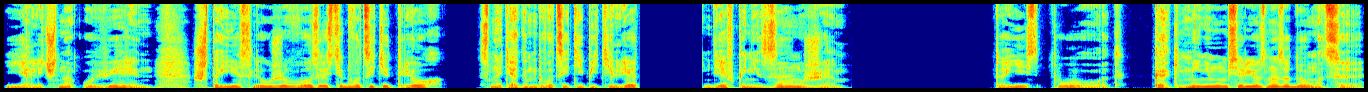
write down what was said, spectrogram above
Я лично уверен, что если уже в возрасте 23, с натягом 25 лет, девка не замужем, то есть повод, как минимум серьезно задуматься.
